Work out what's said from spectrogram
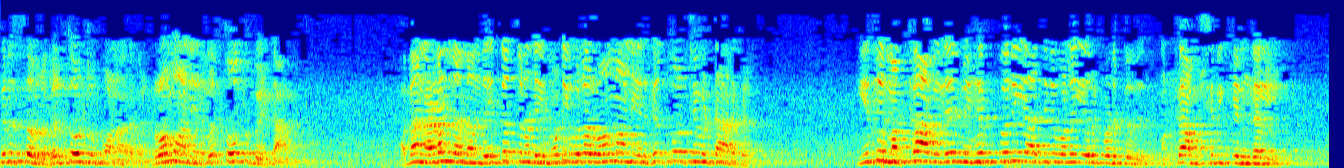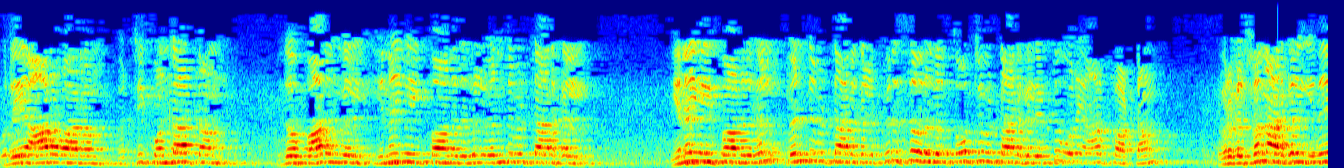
கிறிஸ்தவர்கள் தோற்று போனார்கள். ரோமானியர்கள் தோற்று போயிட்டாங்க. அதான் நடந்தது. அந்த யுத்தத்தினுடைய முடிவில் ரோமானியர்கள் தோற்றுவிட்டார்கள். இது மக்காவிலே மிகப்பெரிய அதிர்வலை ஏற்படுத்தது. மக்கா முஷ்ரிக்கின்கள் ஒரே ஆரவாரம் வெற்றி கொண்டாட்டம். இதோ பாருங்கள் இணை வைப்பாளர்கள் வென்று விட்டார்கள். இணை வைப்பாளர்கள் வென்று விட்டார்கள். கிறிஸ்தவர்கள் தோற்றுவிட்டார்கள் என்று ஒரே ஆர்ப்பாட்டம். இவர்கள் சொன்னார்கள் இதே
